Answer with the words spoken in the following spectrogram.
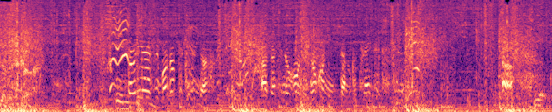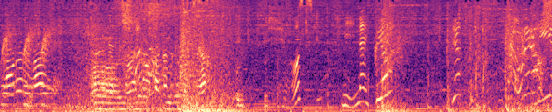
ね見失ったかとりあえず戻ってくるんだ。私の方でどこに行ったのか追跡あ戻る。前にあ数字を片付けてきなよしみんな行くよ。よっ。倒れろ。いいよ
